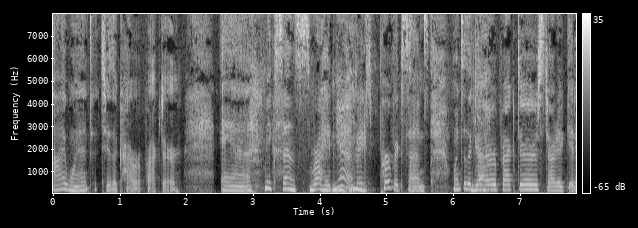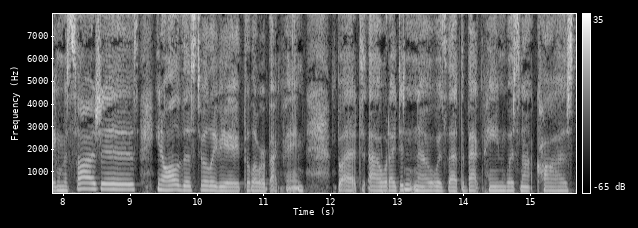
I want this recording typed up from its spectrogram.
I went to the chiropractor and makes sense. Right. Yeah. makes perfect sense. Went to the yeah. chiropractor, started getting massages, you know, all of this to alleviate the lower back pain. But uh, what I didn't know was that the back pain was not caused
